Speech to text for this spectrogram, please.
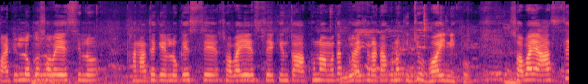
পার্টির লোকও সবাই এসেছিল। থানা থেকে লোক এসছে সবাই এসছে কিন্তু এখনও আমাদের ফাইসলাটা এখনও কিছু হয়নি খো সবাই আসছে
